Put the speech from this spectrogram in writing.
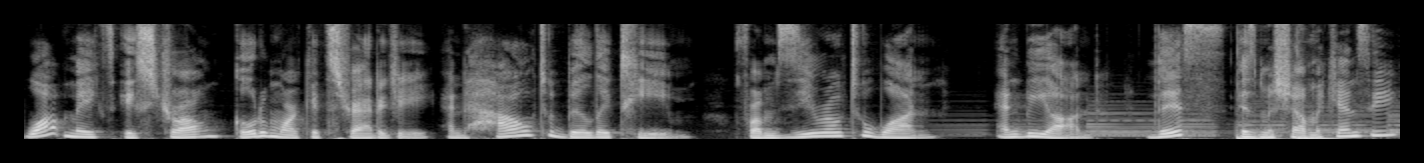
what makes a strong go to market strategy and how to build a team from zero to one and beyond. This is Michelle McKenzie,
